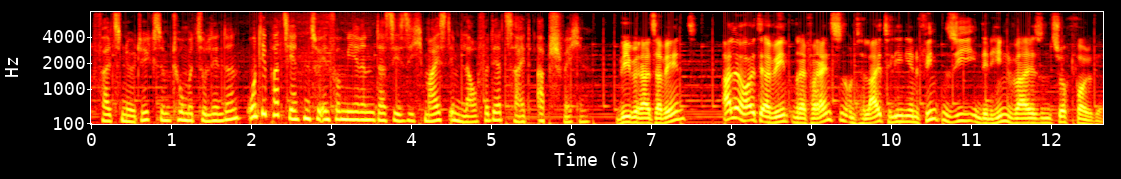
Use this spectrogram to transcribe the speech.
falls nötig Symptome zu lindern und die Patienten zu informieren, dass sie sich meist im Laufe der Zeit abschwächen. Wie bereits erwähnt, alle heute erwähnten Referenzen und Leitlinien finden Sie in den Hinweisen zur Folge.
